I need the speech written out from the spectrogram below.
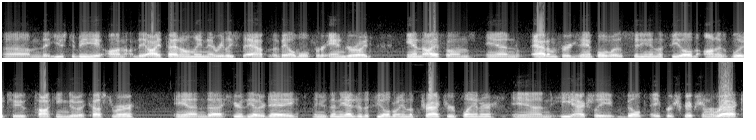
um, that used to be on the iPad only, and they released the app available for Android and iPhones. And Adam, for example, was sitting in the field on his Bluetooth talking to a customer. And uh, here the other day, he was in the edge of the field in the tractor planter, and he actually built a prescription rec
